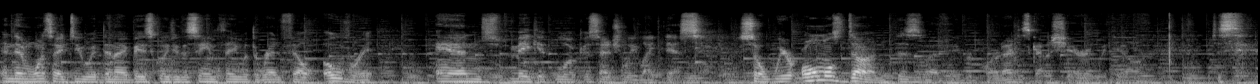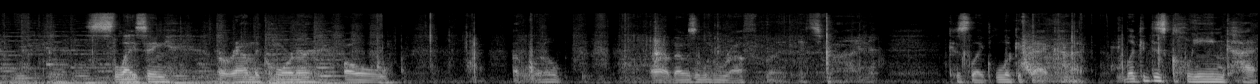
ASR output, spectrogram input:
And then once I do it, then I basically do the same thing with the red felt over it and make it look essentially like this. So we're almost done. This is my favorite part. I just gotta share it with y'all. Just slicing around the corner. Oh, a little, oh, that was a little rough, but it's fine. Cause like, look at that cut. Look at this clean cut.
